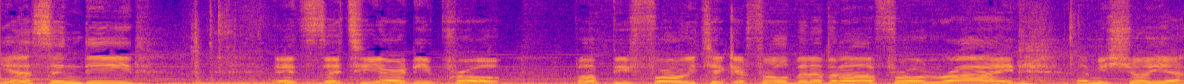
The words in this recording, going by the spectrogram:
Yes, indeed, it's the TRD Pro. But before we take it for a little bit of an off-road ride, let me show you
